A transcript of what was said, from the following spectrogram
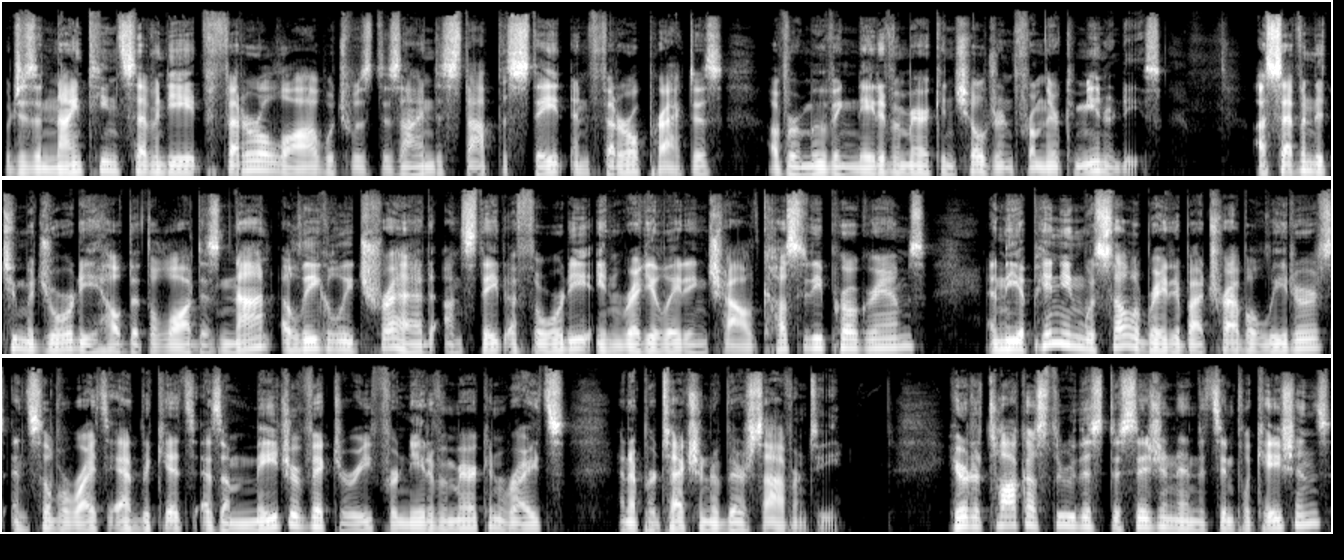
which is a 1978 federal law which was designed to stop the state and federal practice of removing Native American children from their communities. A 7 to 2 majority held that the law does not illegally tread on state authority in regulating child custody programs, and the opinion was celebrated by tribal leaders and civil rights advocates as a major victory for Native American rights and a protection of their sovereignty. Here to talk us through this decision and its implications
